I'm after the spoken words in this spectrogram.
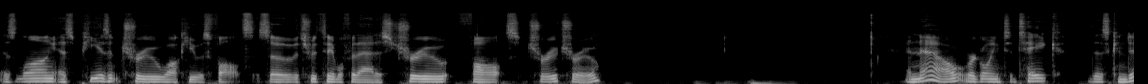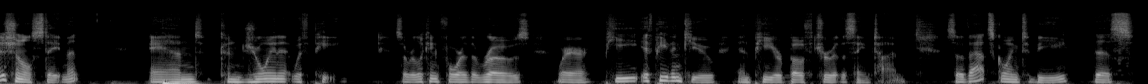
as long as P isn't true while Q is false. So the truth table for that is true, false, true, true. And now we're going to take this conditional statement and conjoin it with P. So we're looking for the rows where P, if P then Q, and P are both true at the same time. So that's going to be this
